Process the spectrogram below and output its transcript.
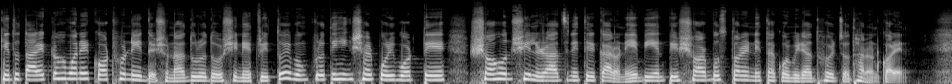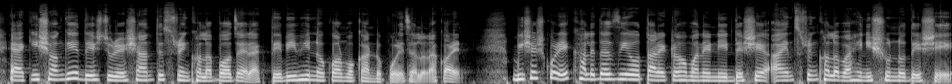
কিন্তু তারেক রহমানের কঠোর নির্দেশনা, দূরদর্শী নেতৃত্ব এবং প্রতিহিংসার পরিবর্তে সহনশীল রাজনীতির কারণে বিএনপির সর্বস্তরের নেতাকর্মীরা ধৈর্য ধারণ করেন। একই সঙ্গে দেশজুড়ে শান্তি শৃঙ্খলা বজায় রাখতে বিভিন্ন কর্মকাণ্ড পরিচালনা করেন। বিশেষ করে খালেদা জিয়া ও তারেক রহমানের নির্দেশে আইন শৃঙ্খলা বাহিনী শূন্য দেশে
